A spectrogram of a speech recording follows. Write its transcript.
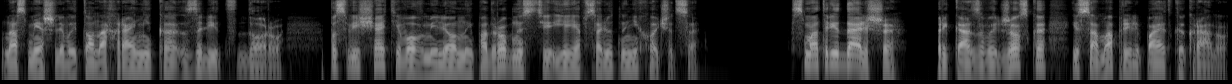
Насмешливый тон охранника злит Дору. Посвящать его в миллионные подробности ей абсолютно не хочется. «Смотри дальше», — приказывает жестко и сама прилипает к экрану.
